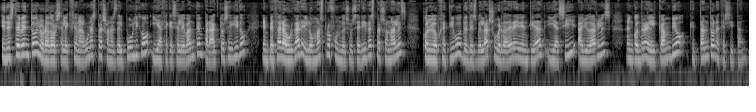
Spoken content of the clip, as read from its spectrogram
En este evento, el orador selecciona algunas personas del público y hace que se levanten para acto seguido empezar a hurgar en lo más profundo de sus heridas personales con el objetivo de desvelar su verdadera identidad y así ayudarles a encontrar el cambio que tanto necesitan.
